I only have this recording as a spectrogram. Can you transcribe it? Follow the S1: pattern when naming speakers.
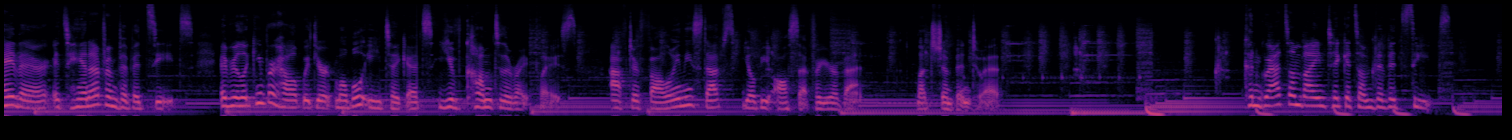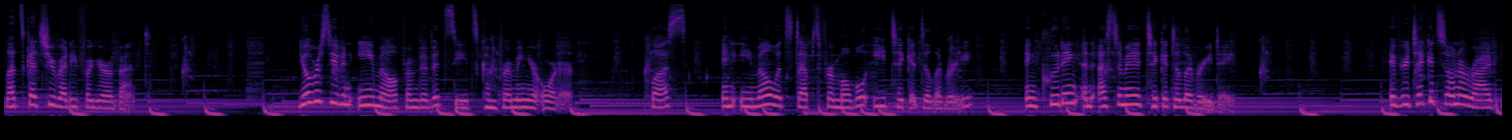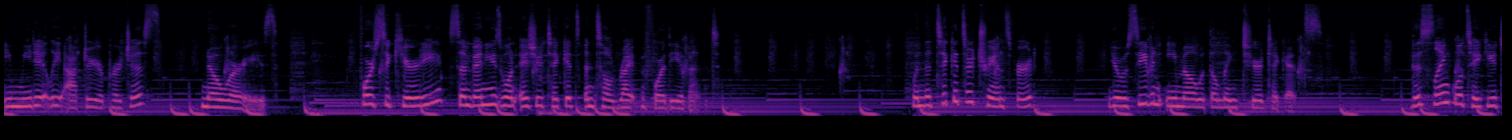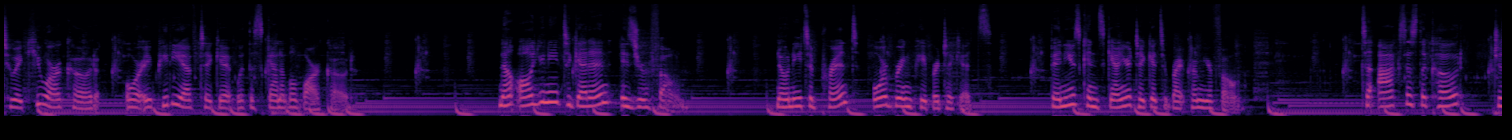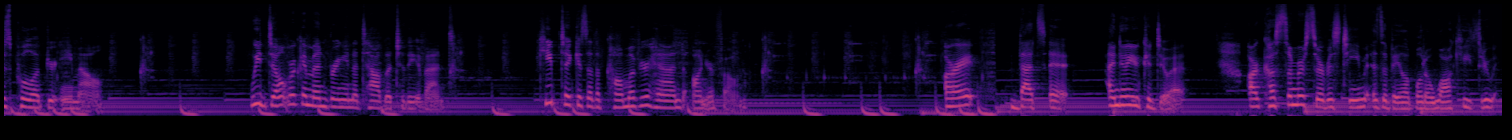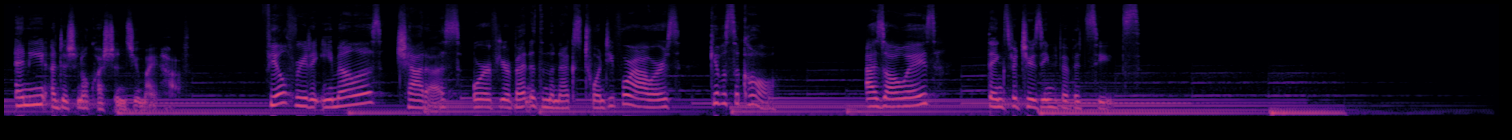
S1: Hey there, it's Hannah from Vivid Seats. If you're looking for help with your mobile e-tickets, you've come to the right place. After following these steps, you'll be all set for your event. Let's jump into it. Congrats on buying tickets on Vivid Seats. Let's get you ready for your event. You'll receive an email from Vivid Seats confirming your order, plus an email with steps for mobile e-ticket delivery, including an estimated ticket delivery date. If your tickets don't arrive immediately after your purchase, no worries. For security, some venues won't issue tickets until right before the event. When the tickets are transferred, you'll receive an email with a link to your tickets. This link will take you to a QR code or a PDF ticket with a scannable barcode. Now all you need to get in is your phone. No need to print or bring paper tickets. Venues can scan your tickets right from your phone. To access the code, just pull up your email. We don't recommend bringing a tablet to the event. Keep tickets at the palm of your hand on your phone. All right, that's it. I knew you could do it. Our customer service team is available to walk you through any additional questions you might have. Feel free to email us, chat us, or if your event is in the next 24 hours, give us a call. As always, thanks for choosing Vivid Seats.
